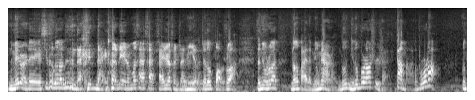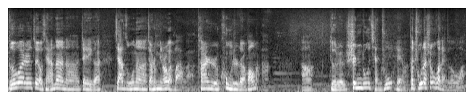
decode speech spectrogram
没准儿这个希特勒哪 哪个那什么还还还是很神秘的，这都不好说啊。咱就说能摆在明面上，你都你都不知道是谁，干嘛的不知道。那德国这最有钱的呢，这个家族呢叫什么名儿我给忘了，他是控制的宝马，啊，就是深珠浅出这样。他除了生活在德国，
